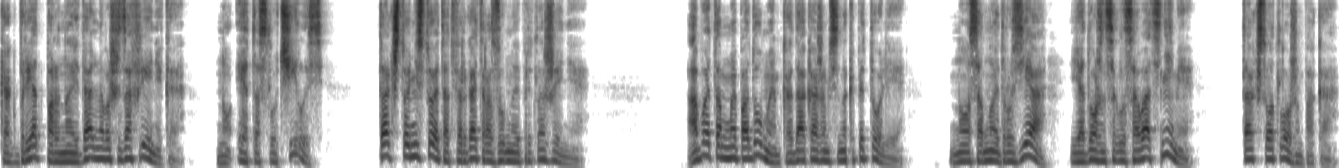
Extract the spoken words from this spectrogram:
как бред параноидального шизофреника. Но это случилось. Так что не стоит отвергать разумные предложения. Об этом мы подумаем, когда окажемся на Капитолии. Но со мной друзья, и я должен согласовать с ними. Так что отложим пока.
